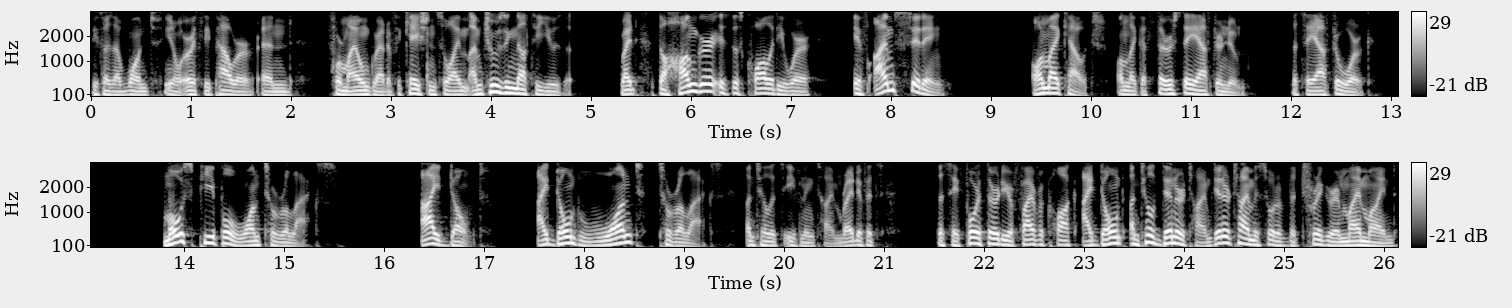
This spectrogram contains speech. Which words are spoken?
because I want, you know, earthly power and for my own gratification. So I'm, I'm choosing not to use it, right? The hunger is this quality where if I'm sitting on my couch on like a Thursday afternoon, let's say after work, most people want to relax. I don't. I don't want to relax until it's evening time, right? If it's let's say 4.30 or 5 o'clock i don't until dinner time dinner time is sort of the trigger in my mind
